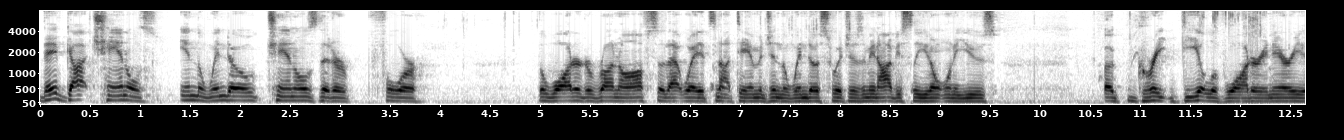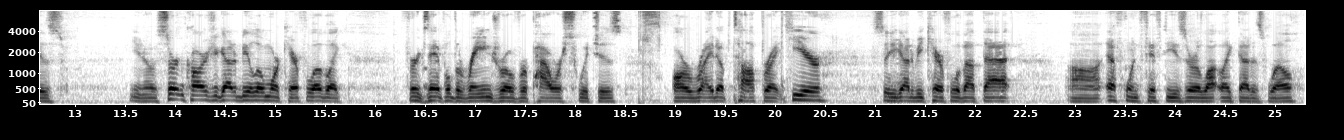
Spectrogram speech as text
they've got channels in the window channels that are for the water to run off so that way it's not damaging the window switches. I mean, obviously you don't want to use a great deal of water in areas, you know, certain cars you got to be a little more careful of. Like, for example, the Range Rover power switches are right up top right here. So you got to be careful about that. Uh, F-150s are a lot like that as well.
